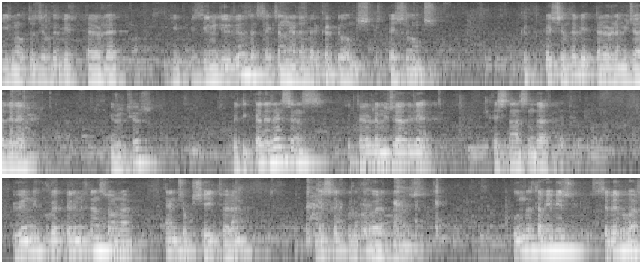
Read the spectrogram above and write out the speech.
20-30 yıldır bir terörle biz 20 yıl diyoruz da 80'lerden beri 40 yıl olmuş, 45 yıl olmuş. 45 yıldır bir terörle mücadele yürütüyor. Ve dikkat ederseniz terörle mücadele esnasında güvenlik kuvvetlerimizden sonra en çok şehit veren meslek grubu öğretmenler. Bunun da tabii bir sebebi var.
